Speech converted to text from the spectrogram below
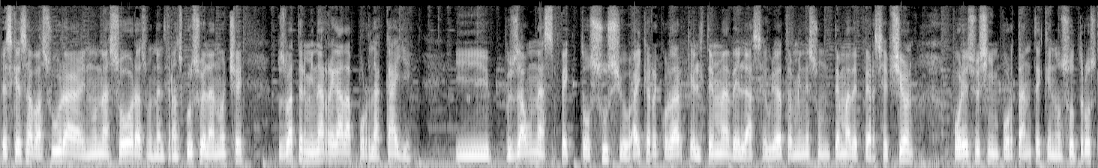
es que esa basura en unas horas o en el transcurso de la noche pues va a terminar regada por la calle y pues da un aspecto sucio. Hay que recordar que el tema de la seguridad también es un tema de percepción. Por eso es importante que nosotros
